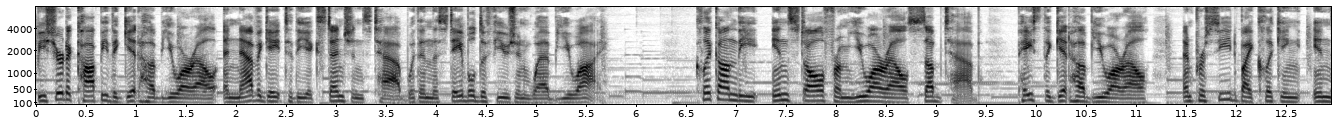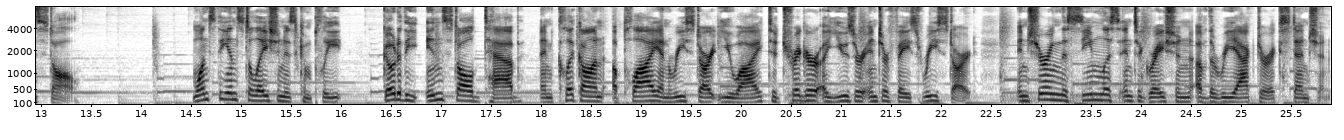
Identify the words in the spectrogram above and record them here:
Be sure to copy the GitHub URL and navigate to the Extensions tab within the Stable Diffusion Web UI. Click on the Install from URL subtab, paste the GitHub URL, and proceed by clicking Install. Once the installation is complete, go to the Installed tab and click on Apply and Restart UI to trigger a user interface restart, ensuring the seamless integration of the Reactor extension.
